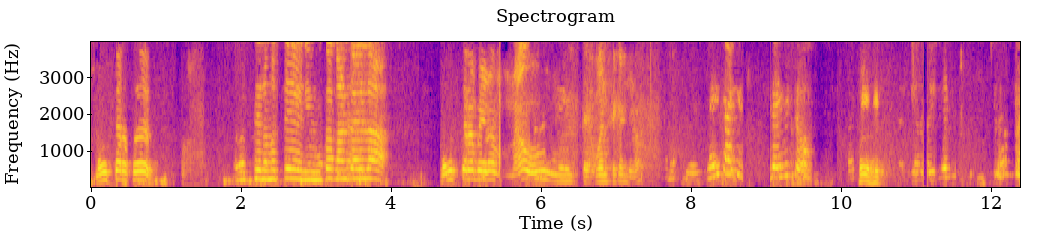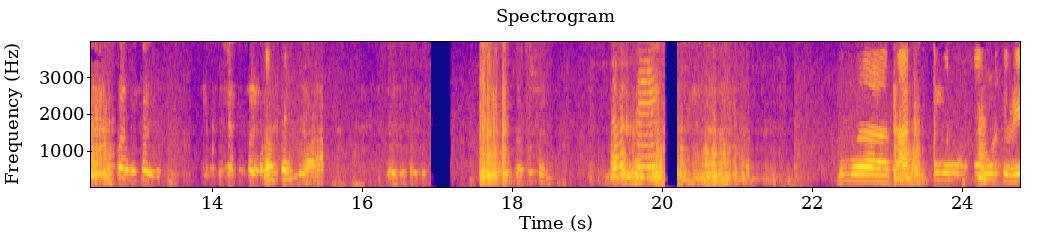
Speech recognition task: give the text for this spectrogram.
ನಮಸ್ಕಾರ ಸರ್ ನಮಸ್ತೆ ನಮಸ್ತೆ. ನಿಮ್ ಮುಖ ಕಾಣ್ತಾ ಇಲ್ಲ. ನಮಸ್ಕಾರ ಮೇಡಮ್. ನಾವು ಒಂದ್ ಸೆಕೆಂಡ್ ಲೈಟ್ ಹಾಕಿ ದಯವಿಟ್ಟು. ನಮಸ್ತೆ. ನಿಮ್ಮ ಸಾಂಗ್ ನೋಡ್ತೀವ್ರಿ.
